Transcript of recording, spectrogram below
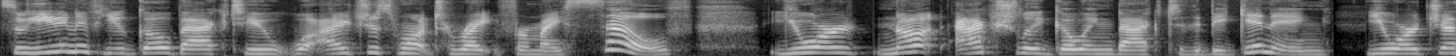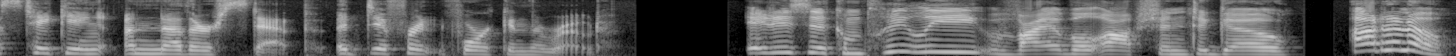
So even if you go back to, well, I just want to write for myself, you're not actually going back to the beginning. You are just taking another step, a different fork in the road. It is a completely viable option to go, I don't know,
